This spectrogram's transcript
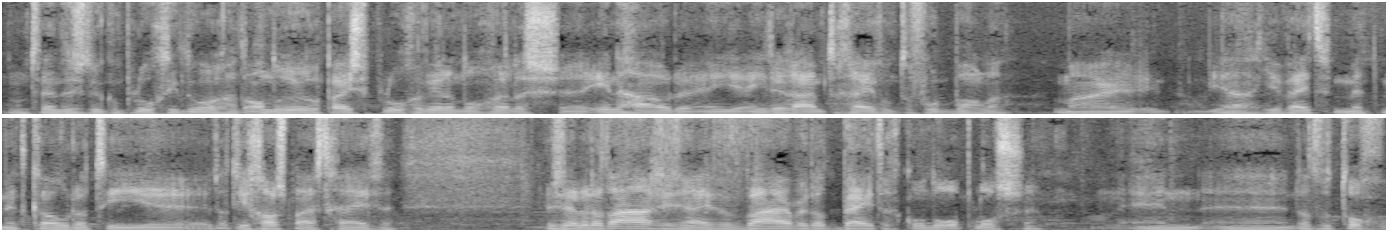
Want Twente is natuurlijk een ploeg die doorgaat. Andere Europese ploegen willen nog wel eens uh, inhouden en je, en je, de ruimte geven om te voetballen. Maar ja, je weet met, met Co dat hij uh, dat gas blijft geven. Dus we hebben dat aangegeven waar we dat beter konden oplossen. En uh, dat we toch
